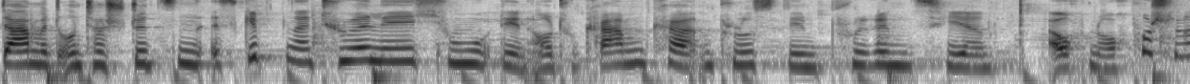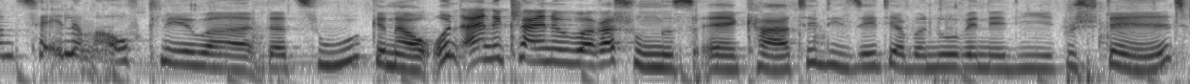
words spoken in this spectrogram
damit unterstützen. Es gibt natürlich zu den Autogrammkarten plus den Prints hier auch noch Puschel und Salem Aufkleber dazu. Genau, und eine kleine Überraschungskarte, die seht ihr aber nur, wenn ihr die bestellt.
